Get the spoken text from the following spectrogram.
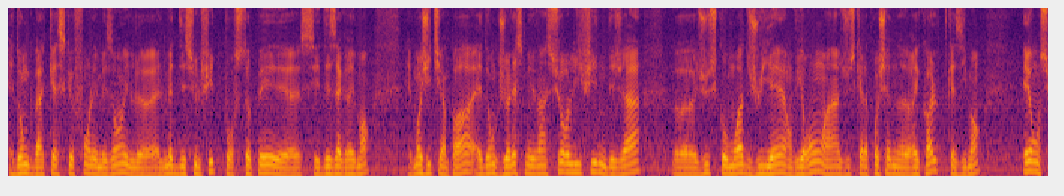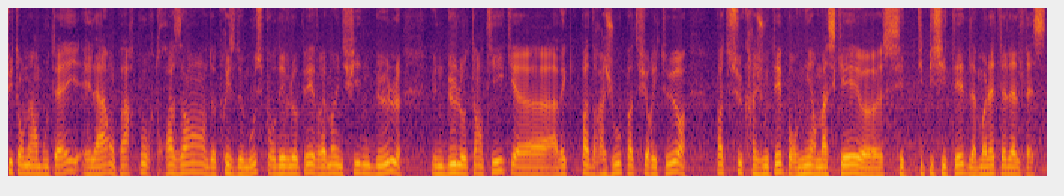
Et donc, bah, qu'est-ce que font les maisons? Ils, Elles mettent des sulfites pour stopper ces désagréments. Et moi, j'y tiens pas. Et donc, je laisse mes vins sur l'IFIN déjà jusqu'au mois de juillet environ, hein, jusqu'à la prochaine récolte quasiment. Et ensuite, on met en bouteille. Et là, on part pour trois ans de prise de mousse pour développer vraiment une fine bulle, une bulle authentique, euh, avec pas de rajout, pas de fioritures, pas de sucre ajouté pour venir masquer euh, ces typicités de la molette et de l'altesse.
